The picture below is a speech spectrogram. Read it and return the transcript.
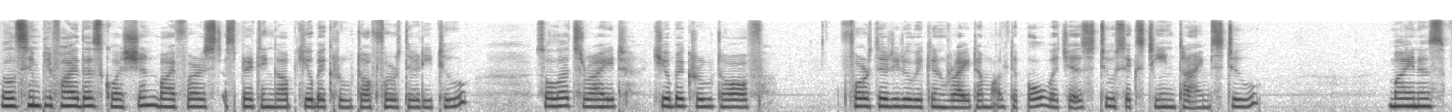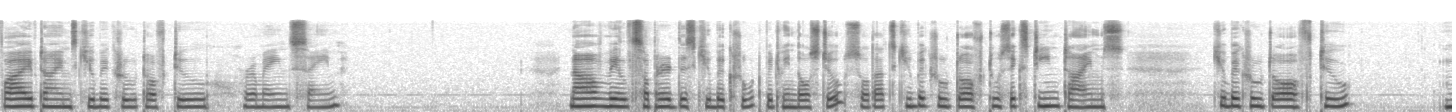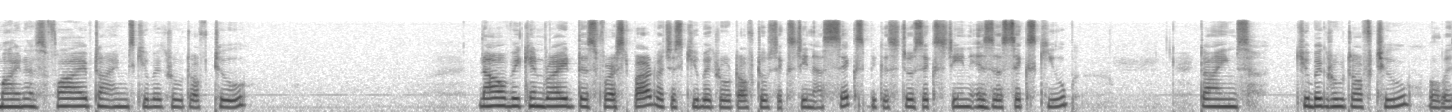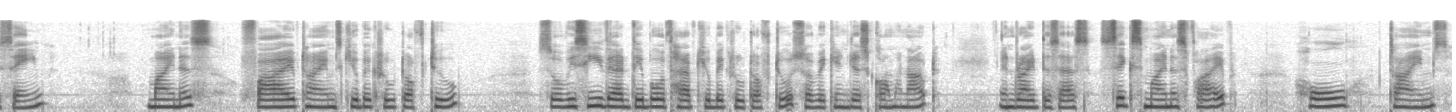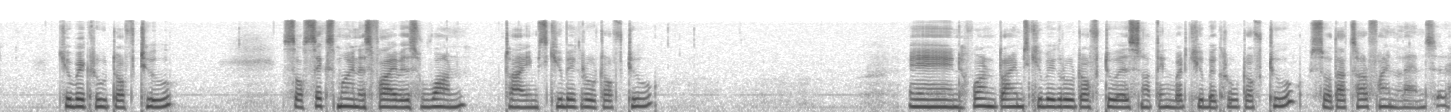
We'll simplify this question by first splitting up cubic root of 432. So let's write cubic root of 432 we can write a multiple which is 216 times 2 minus 5 times cubic root of 2 remains same. Now we'll separate this cubic root between those two. So that's cubic root of 216 times cubic root of 2 minus 5 times cubic root of 2. Now we can write this first part which is cubic root of 216 as 6 because 216 is a 6 cube times cubic root of 2 will be same minus 5 times cubic root of 2. So we see that they both have cubic root of 2 so we can just common out and write this as 6 minus 5 whole times cubic root of 2 so 6 minus 5 is 1 times cubic root of 2 and 1 times cubic root of 2 is nothing but cubic root of 2 so that's our final answer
